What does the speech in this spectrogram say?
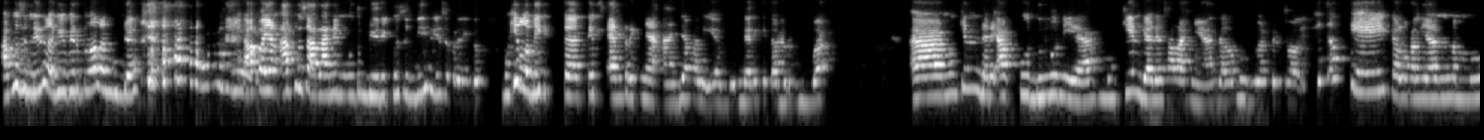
aku sendiri lagi virtualan udah apa yang aku saranin untuk diriku sendiri seperti itu. Mungkin lebih ke tips and triknya aja kali ya bun dari kita berdua. Uh, mungkin dari aku dulu nih ya. Mungkin gak ada salahnya dalam hubungan virtual itu. It's okay kalau kalian nemu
